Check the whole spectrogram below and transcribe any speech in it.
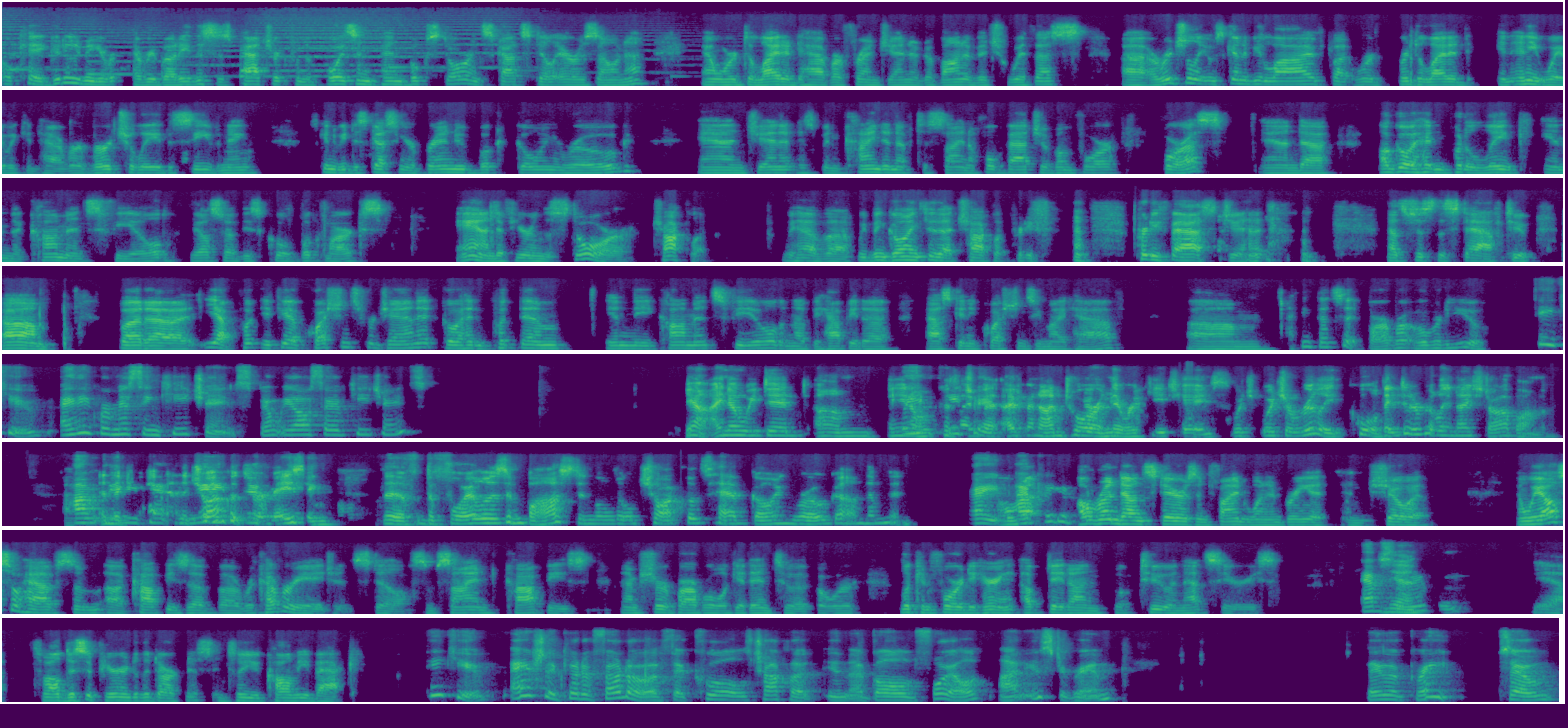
Okay, good evening, everybody. This is Patrick from the Poison Pen Bookstore in Scottsdale, Arizona, and we're delighted to have our friend Janet Evanovich with us. Uh, originally, it was going to be live, but we're, we're delighted in any way we can have her virtually this evening. It's going to be discussing her brand new book, Going Rogue, and Janet has been kind enough to sign a whole batch of them for, for us. And uh, I'll go ahead and put a link in the comments field. We also have these cool bookmarks. And if you're in the store, chocolate we have uh, we've been going through that chocolate pretty pretty fast, Janet. That's just the staff too. Um, but uh, yeah, put if you have questions for Janet, go ahead and put them in the comments field, and I'd be happy to ask any questions you might have. Um, I think that's it. Barbara, over to you. Thank you. I think we're missing keychains. Don't we also have keychains? Yeah, I know we did. Um, you we know, because I've, I've, been on tour and there were keychains, which which are really cool. They did a really nice job on them. Um, and, the, and the chocolates are amazing. The the foil is embossed, and the little chocolates have going rogue on them. And right, I'll run, I'll run downstairs and find one and bring it and show it. And we also have some uh, copies of uh, Recovery Agent still, some signed copies. And I'm sure Barbara will get into it, but we're looking forward to hearing update on book two in that series. Absolutely. Yeah. yeah. So I'll disappear into the darkness until you call me back. Thank you. I actually put a photo of the cool chocolate in the gold foil on Instagram. They look great. So,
